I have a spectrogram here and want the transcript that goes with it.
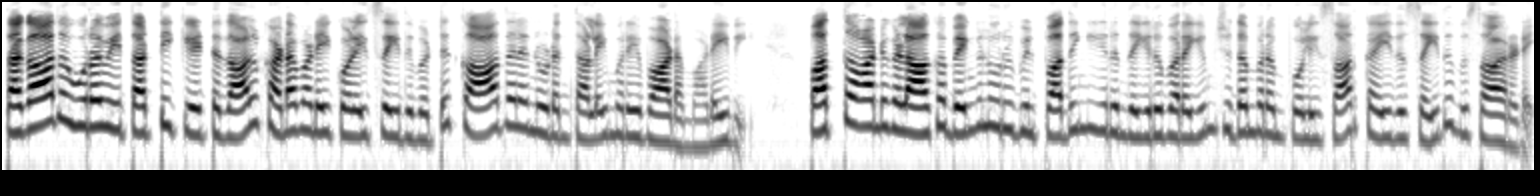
தகாத உறவை தட்டி கேட்டதால் கணவனை கொலை செய்துவிட்டு காதலனுடன் தலைமறைவான மனைவி. பத்து ஆண்டுகளாக பெங்களூருவில் பதுங்கியிருந்த இருவரையும் சிதம்பரம் போலீசார் கைது செய்து விசாரணை.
